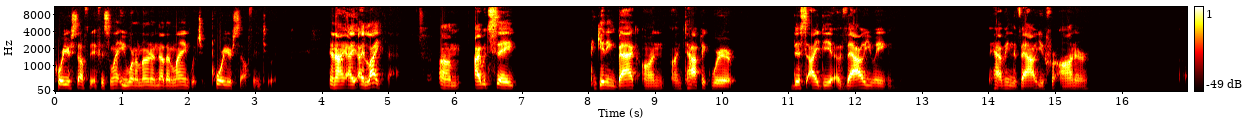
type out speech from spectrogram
pour yourself. In. If it's you want to learn another language, pour yourself into it, and I I, I like that. Um, I would say getting back on on topic where this idea of valuing having the value for honor uh,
